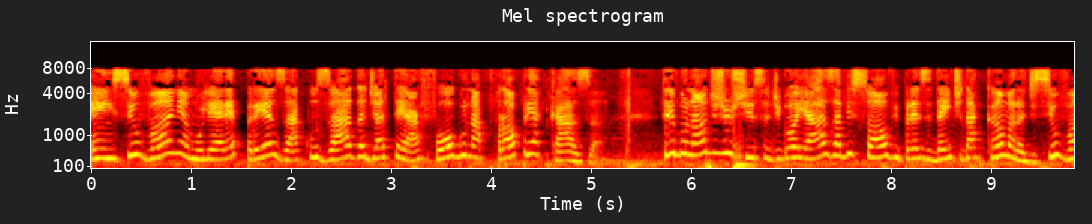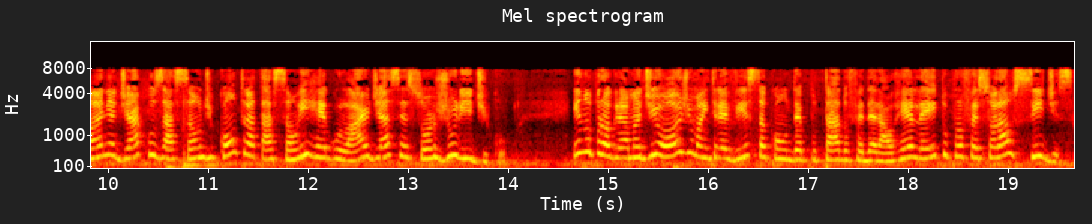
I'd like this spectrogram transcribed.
Em Silvânia, mulher é presa acusada de atear fogo na própria casa. Tribunal de Justiça de Goiás absolve presidente da Câmara de Silvânia de acusação de contratação irregular de assessor jurídico. E no programa de hoje, uma entrevista com o deputado federal reeleito, professor Alcides,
